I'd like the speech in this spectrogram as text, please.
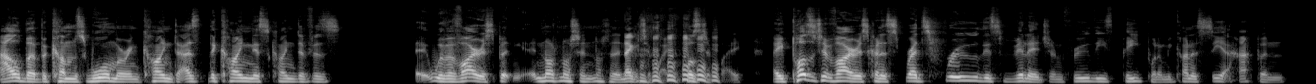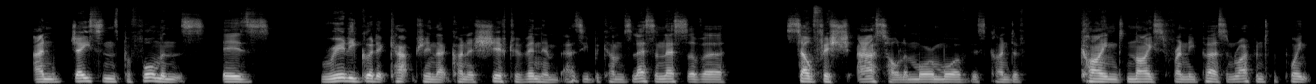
Alva becomes warmer and kinder as the kindness kind of as eh, with a virus, but not not in, not in a negative way, a positive way. A positive virus kind of spreads through this village and through these people, and we kind of see it happen. And Jason's performance is really good at capturing that kind of shift within him as he becomes less and less of a selfish asshole and more and more of this kind of kind, nice, friendly person, right up until the point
